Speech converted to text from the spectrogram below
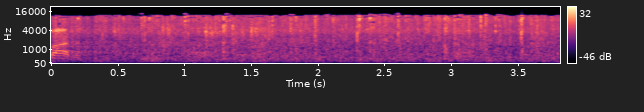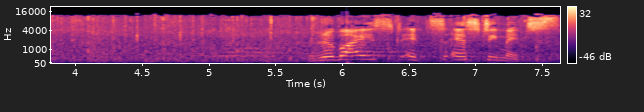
Bharat. Revised its estimates.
